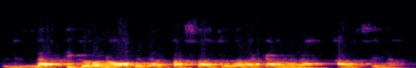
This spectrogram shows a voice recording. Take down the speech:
l'articolo 9 dal passaggio dalla Camera al Senato.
